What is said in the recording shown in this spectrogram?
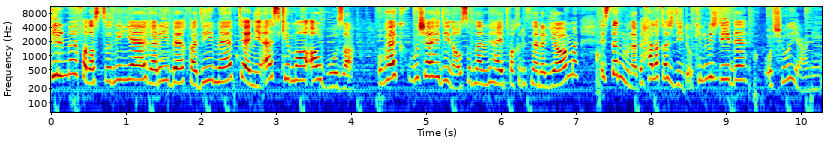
كلمة فلسطينية غريبة قديمة بتعني أسكيمو أو بوظة وهيك مشاهدينا وصلنا لنهاية فقرتنا لليوم. استنونا بحلقة جديدة وكلمة جديدة وشو يعني؟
